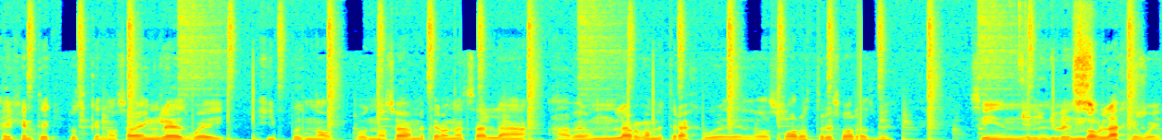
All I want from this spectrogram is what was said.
hay gente pues que no sabe inglés, güey, y pues no, pues no se va a meter a una sala a ver un largometraje, güey, de dos horas, tres horas, güey, sin un doblaje, güey,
